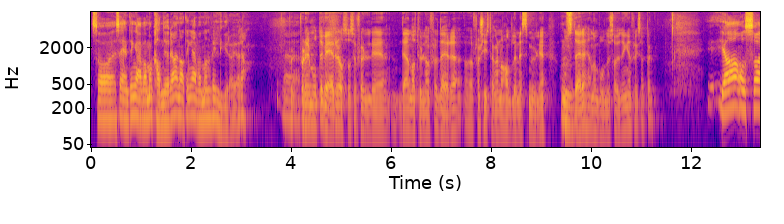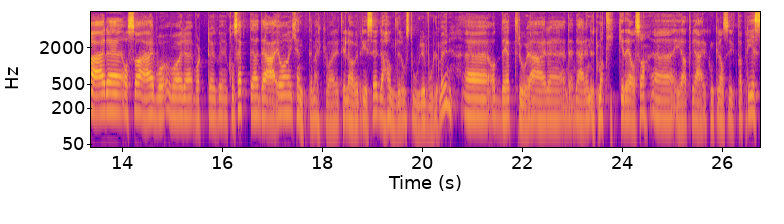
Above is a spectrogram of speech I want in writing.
Så én ting er hva man kan gjøre, en annen ting er hva man velger å gjøre. For, for, dere motiverer også selvfølgelig Det er naturlig nok for dere franchisetakerne å handle mest mulig hos mm. dere gjennom bonusordninger f.eks.? Ja, og så er, eh, også er vår, vår, eh, vårt eh, konsept det, det, er jo kjente merkevarer til lave priser. Det handler om store volumer. og det tror jeg er det, det, er en automatikk i det også. I at vi er konkurransedyktige på pris.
